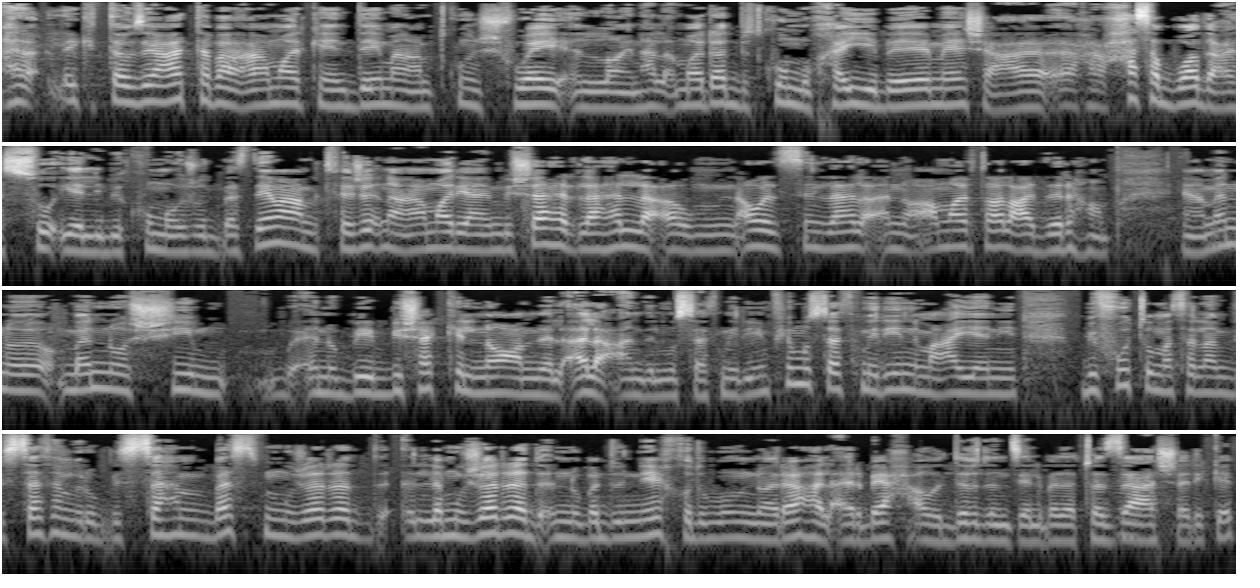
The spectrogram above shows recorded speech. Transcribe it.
هلا ليك التوزيعات تبع إعمار كانت دائما عم تكون شوي in line هلا مرات بتكون مخيبة ماشي حسب وضع السوق يلي بيكون موجود. بس دائما عم بتفاجئنا اعمار يعني بشهر لهلأ أو من أول السنة لهلأ إنه اعمار طالعه درهم. يعني منه منه شيء إنه بيشكل نوع من القلق عند المستثمرين. في مستثمرين معينين بفوتوا مثلا بيستثمروا بالسهم بس مجرد لمجرد إنه بدهم ياخذوا من وراها الأرباح أو ال dividends اللي بدها توزعها الشركات.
